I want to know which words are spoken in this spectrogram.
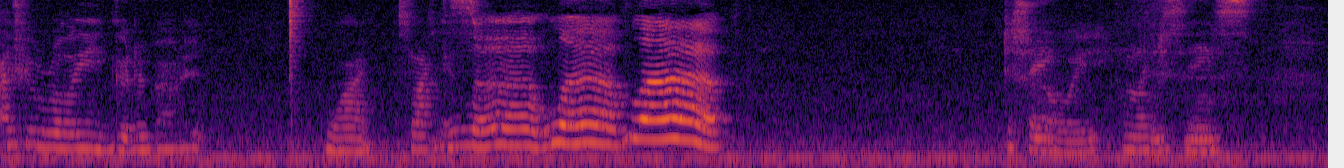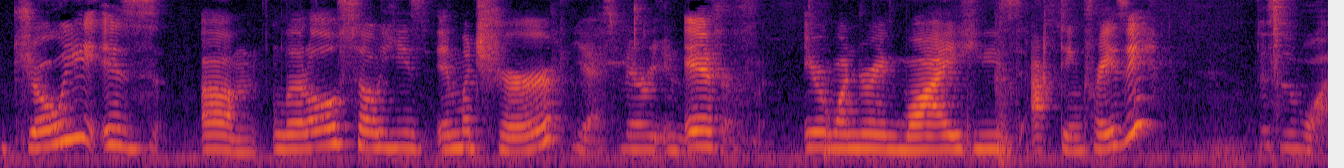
I feel really good about it. Why? It's like love, love, love. Just saying. Joey, I'm like this saying. Joey is um little, so he's immature. yes, very immature. If you're wondering why he's acting crazy, this is why.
